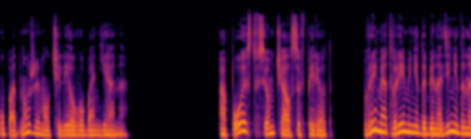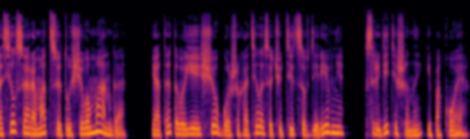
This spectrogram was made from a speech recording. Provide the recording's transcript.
у подножия молчаливого баньяна. А поезд все мчался вперед. Время от времени до Бенадини доносился аромат цветущего манго, и от этого ей еще больше хотелось очутиться в деревне среди тишины и покоя.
